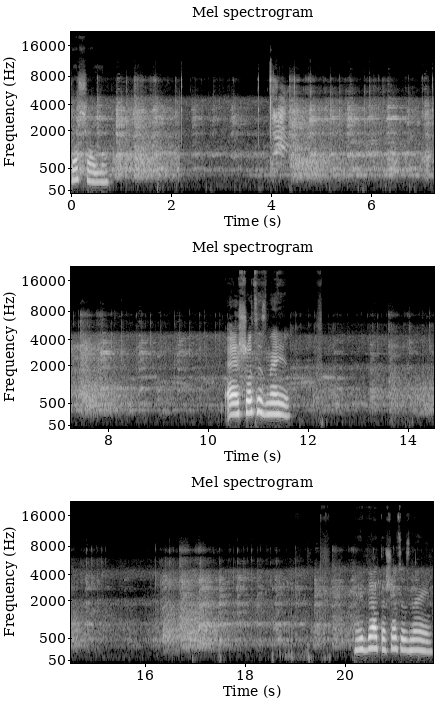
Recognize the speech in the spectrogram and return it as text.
Де ще є? Е, що це з нею? Ребята, що це з нею?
